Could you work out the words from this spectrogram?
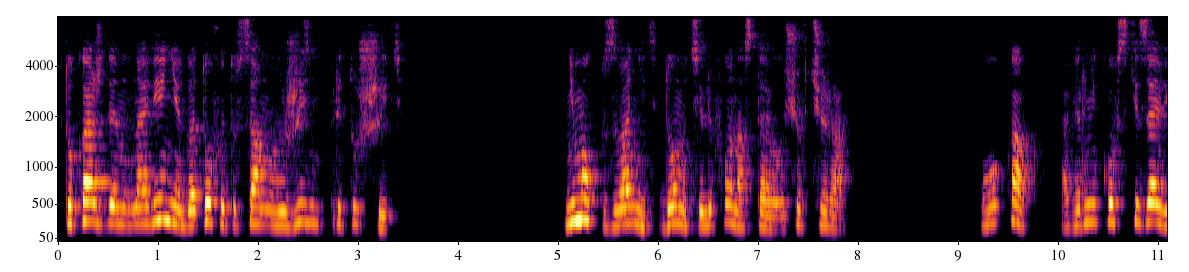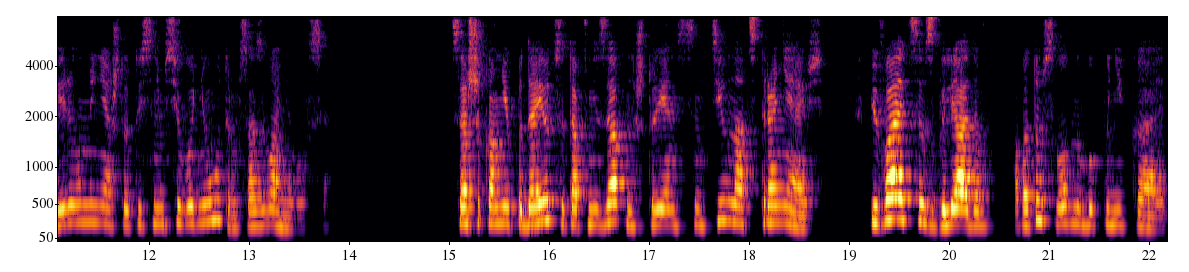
кто каждое мгновение готов эту самую жизнь притушить. Не мог позвонить, дома телефон оставил еще вчера. О, как! А Верниковский заверил меня, что ты с ним сегодня утром созванивался. Саша ко мне подается так внезапно, что я инстинктивно отстраняюсь, впивается взглядом, а потом словно бы паникает.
